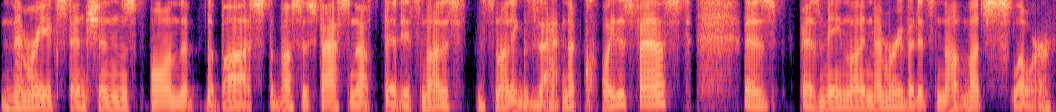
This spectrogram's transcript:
memory extensions on the the bus. The bus is fast enough that it's not as it's not exact, not quite as fast as as mainline memory, but it's not much slower.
